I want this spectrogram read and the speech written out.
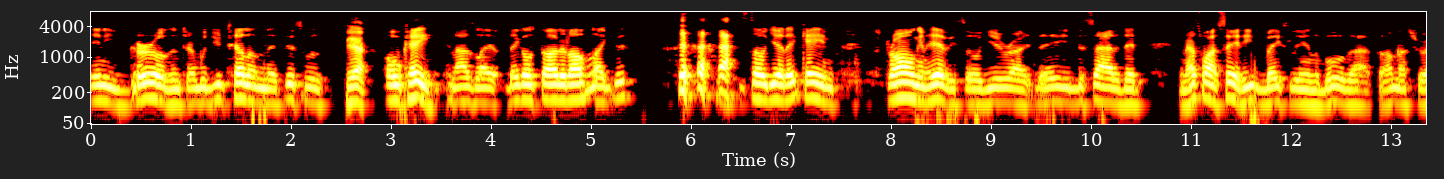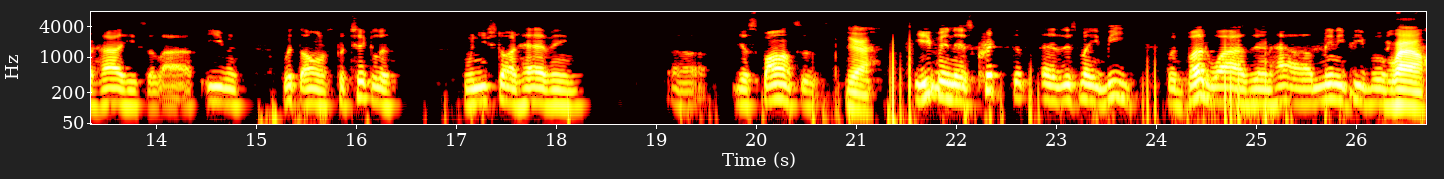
any girls in terms, would you tell them that this was Yeah. okay? And I was like, they gonna start it off like this. so yeah, they came strong and heavy. So you're right. They decided that, and that's why I said he's basically in the bullseye. So I'm not sure how he survives, even with the owners, particularly when you start having uh, your sponsors. Yeah. Even as quick as this may be with Budweiser and how many people Wow.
